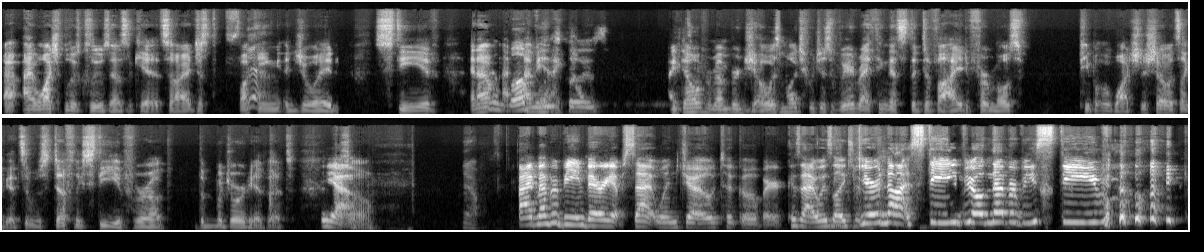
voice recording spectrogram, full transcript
I, I watched Blues Clues as a kid, so I just fucking enjoyed Steve. And I, I I, love I mean, Blues I don't, Clues. I don't remember Joe as much, which is weird. But I think that's the divide for most people who watch the show. It's like it's, it was definitely Steve for uh, the majority of it. Yeah. So Yeah. I remember being very upset when Joe took over because I was Me like, too. "You're not Steve. You'll never be Steve." like,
